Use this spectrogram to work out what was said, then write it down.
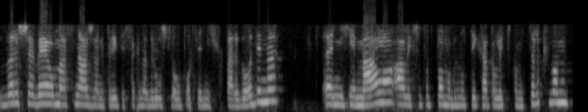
vrše veoma snažan pritisak na društvo u posljednjih par godina. E, njih je malo, ali su potpomognuti katoličkom crkvom.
